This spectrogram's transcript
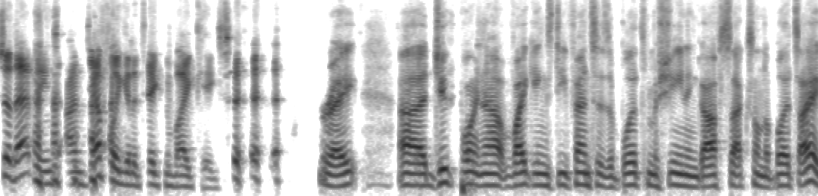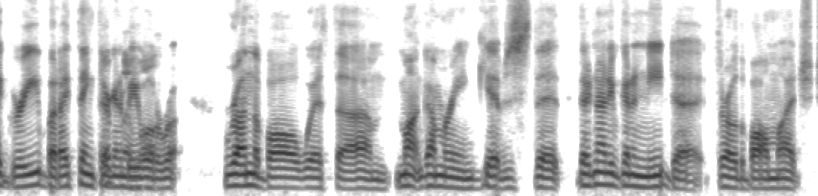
So that means I'm definitely going to take the Vikings. right? Uh, Juke pointing out Vikings defense is a blitz machine and Goff sucks on the blitz. I agree, but I think they're, they're going to be able to ru- run the ball with um, Montgomery and Gibbs. That they're not even going to need to throw the ball much.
